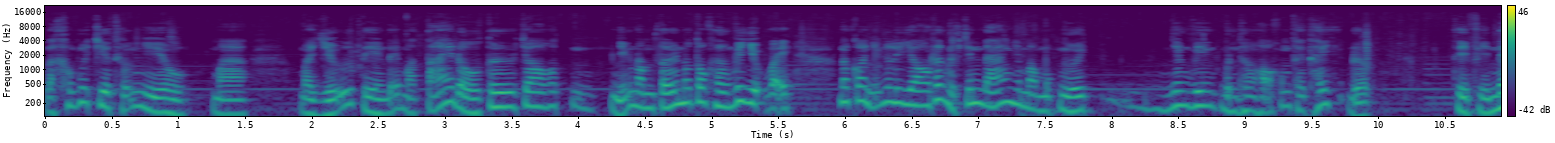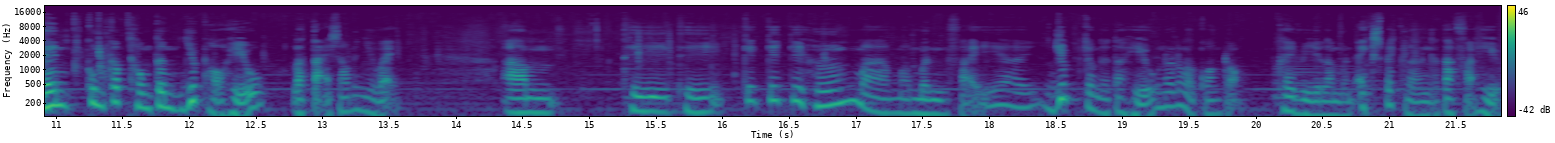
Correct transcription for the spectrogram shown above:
là không có chia thưởng nhiều mà mà giữ tiền để mà tái đầu tư cho những năm tới nó tốt hơn. Ví dụ vậy nó có những cái lý do rất là chính đáng nhưng mà một người nhân viên bình thường họ không thể thấy được. Thì phải nên cung cấp thông tin giúp họ hiểu là tại sao nó như vậy. Um, thì thì cái cái cái hướng mà mà mình phải ờ, giúp cho người ta hiểu nó rất là quan trọng thay vì là mình expect là người ta phải hiểu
